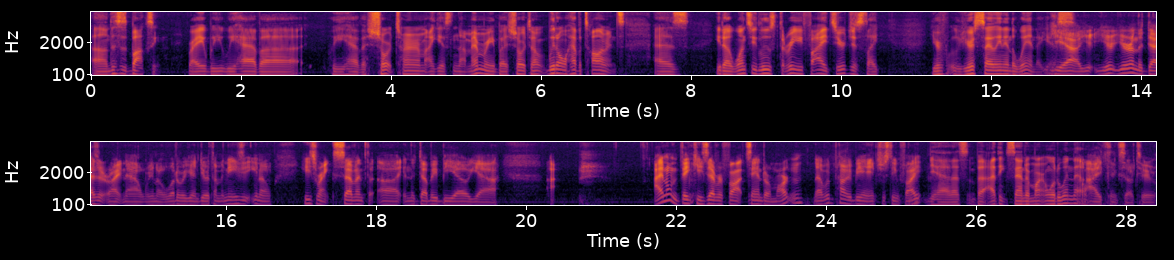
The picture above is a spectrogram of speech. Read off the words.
Uh, this is boxing, right? We we have a we have a short term, I guess not memory, but short term. We don't have a tolerance. As you know, once you lose three fights, you're just like you're you're sailing in the wind. I guess. Yeah, you- you're you're in the desert right now. You know what are we going to do with him? And he's you know he's ranked seventh uh, in the WBO. Yeah, I, I don't think he's ever fought Sandor Martin. That would probably be an interesting fight. Yeah, that's. But I think Sandor Martin would win that one. I think so too.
